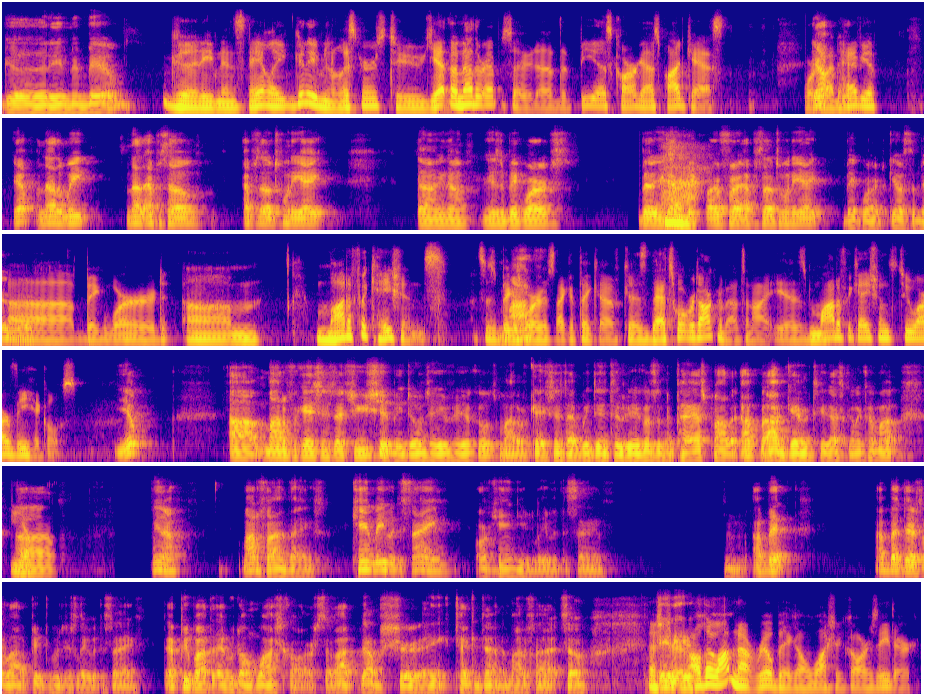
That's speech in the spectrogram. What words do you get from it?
Good evening, Bill. Good evening, Stanley. Good evening, listeners, to yet another episode of the BS Car Guys podcast. We're Yep. glad to have you. Yep, another week, another episode, episode 28. Uh, you know, using big words. Bill, you got a big word for episode 28? Big word. Give us a big word. Uh, big word. Um, modifications. That's as big a word as I could think of because that's what we're talking about tonight is modifications to our vehicles. Yep. Uh, modifications that you should be doing to your vehicles, modifications that we did to vehicles in the past, probably. I, I guarantee that's going to come up. Yep. Uh, you know, modifying things. Can't leave it the same, or can you leave it the same? Hmm, I bet, I bet there's a lot of people who just leave it the same. There are people out there who don't wash cars, so I, I'm sure they ain't taking time to modify it. So that's true. Although I'm not real big on washing cars either.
